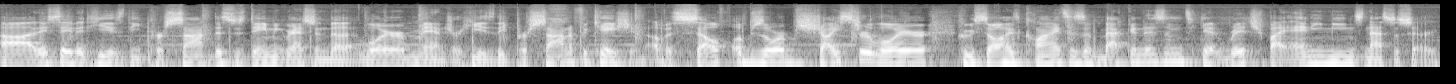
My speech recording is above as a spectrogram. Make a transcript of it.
Uh, they say that he is the person. This is Damien Granderson, the lawyer manager. He is the personification of a self-absorbed shyster lawyer who saw his clients as a mechanism to get rich by any means necessary.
